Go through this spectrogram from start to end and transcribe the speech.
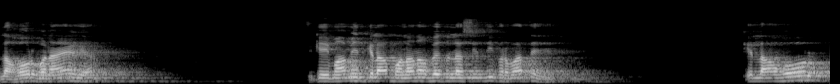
لاہور بنایا گیا۔ کیونکہ امام انقلاب مولانا عبید اللہ سندھی فرماتے ہیں کہ لاہور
